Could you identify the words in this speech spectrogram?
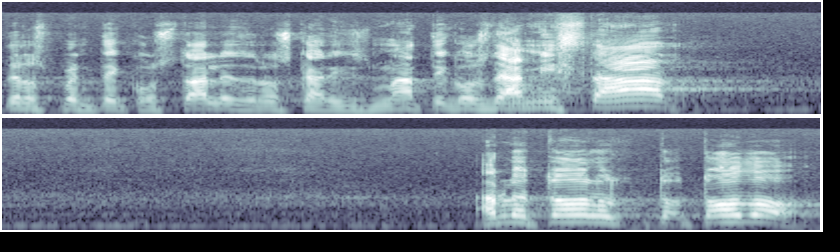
de los pentecostales, de los carismáticos, de amistad. Hablo de todo, todo.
